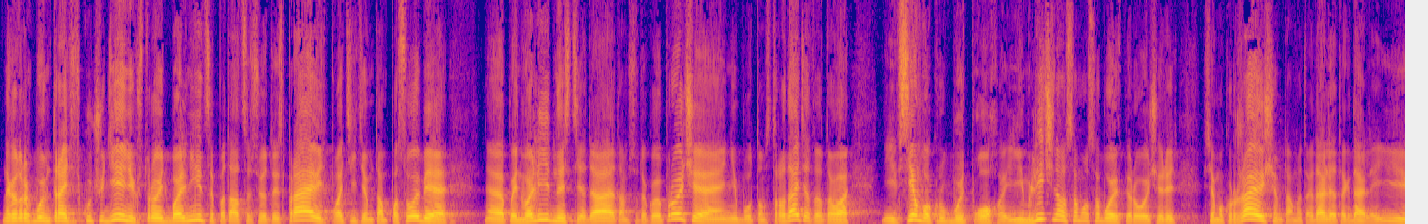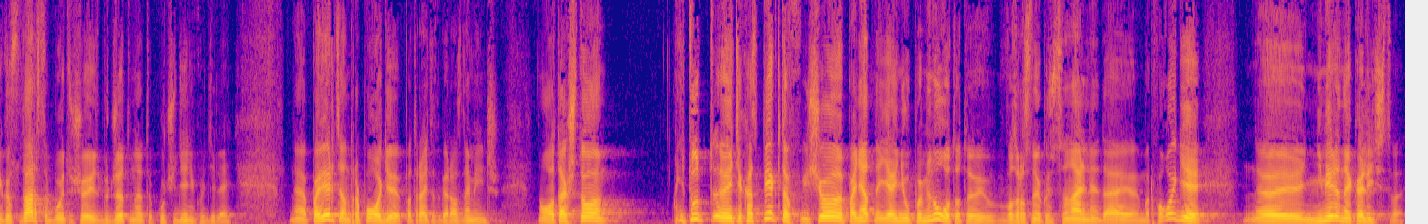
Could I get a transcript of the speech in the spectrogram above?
на которых будем тратить кучу денег, строить больницы, пытаться все это исправить, платить им там пособия э, по инвалидности, да, там все такое прочее, они будут там страдать от этого, и всем вокруг будет плохо, и им лично, само собой, в первую очередь, всем окружающим там и так далее, и так далее. И государство будет еще из бюджета на это кучу денег выделять. Э, поверьте, антропологи потратят гораздо меньше. Вот, так что и тут этих аспектов еще, понятно, я не упомянул, вот этой возрастной конституциональной да, морфологии, э, немеренное количество.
